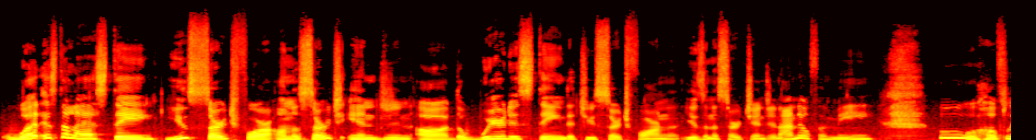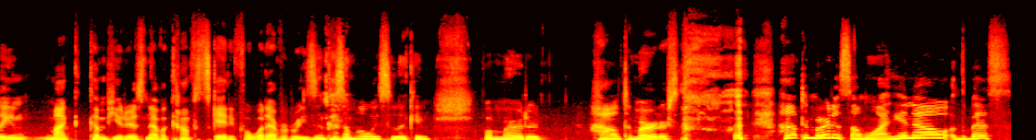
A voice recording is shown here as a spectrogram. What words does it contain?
what is the last thing you search for on a search engine or the weirdest thing that you search for on, using a search engine? I know for me, Ooh, hopefully my computer is never confiscated for whatever reason because I'm always looking for murder, how to murder, how to murder someone. You know, the best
